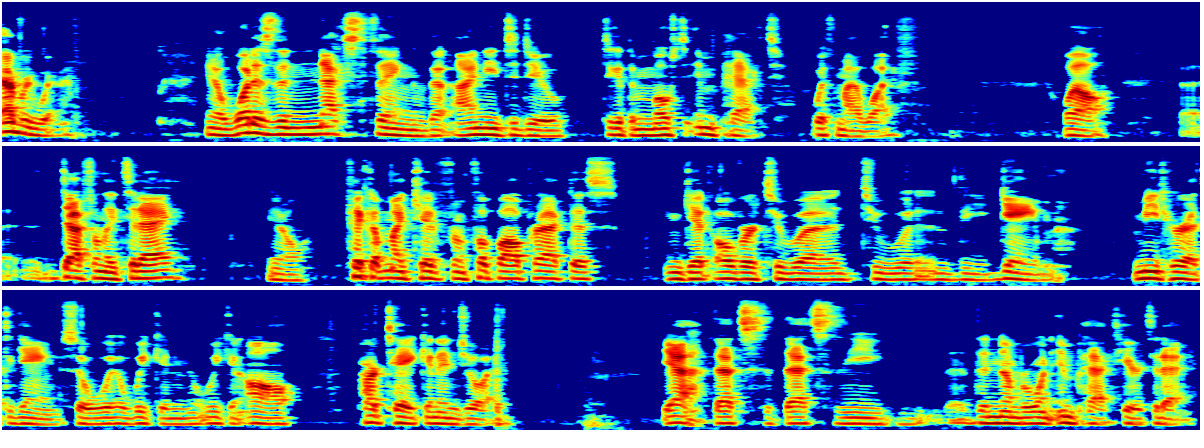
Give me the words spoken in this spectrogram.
Everywhere. You know, what is the next thing that I need to do to get the most impact with my wife? Well, uh, definitely today, you know, pick up my kid from football practice, and get over to uh, to uh, the game, meet her at the game, so we, we can we can all partake and enjoy. Yeah, that's that's the the number one impact here today.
